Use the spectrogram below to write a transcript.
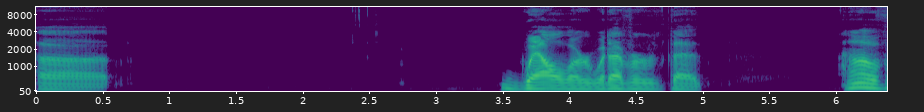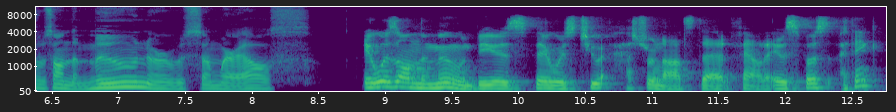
uh, well or whatever that I don't know if it was on the moon or it was somewhere else. It was on the moon because there was two astronauts that found it. It was supposed. I think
